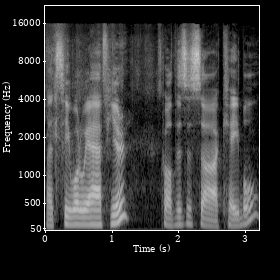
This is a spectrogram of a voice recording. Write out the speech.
let's see what we have here. Well, this is a cable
